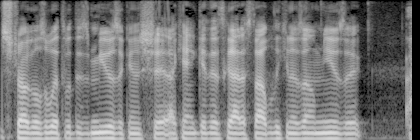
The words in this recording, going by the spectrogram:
struggles with with his music and shit. I can't get this guy to stop leaking his own music.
